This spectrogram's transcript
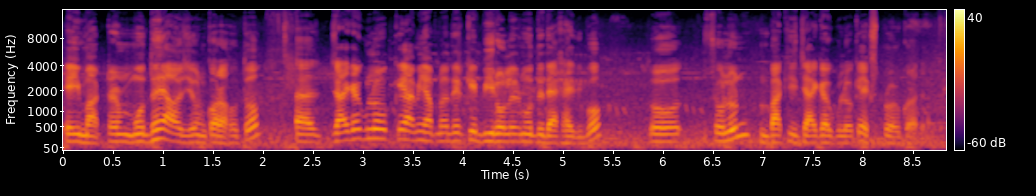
এই মাঠটার মধ্যে আয়োজন করা হতো। জায়গাগুলোকে আমি আপনাদেরকে বিরলের মধ্যে দেখাই দিব। তো চলুন বাকি জায়গাগুলোকে এক্সপ্লোর করা যাক।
